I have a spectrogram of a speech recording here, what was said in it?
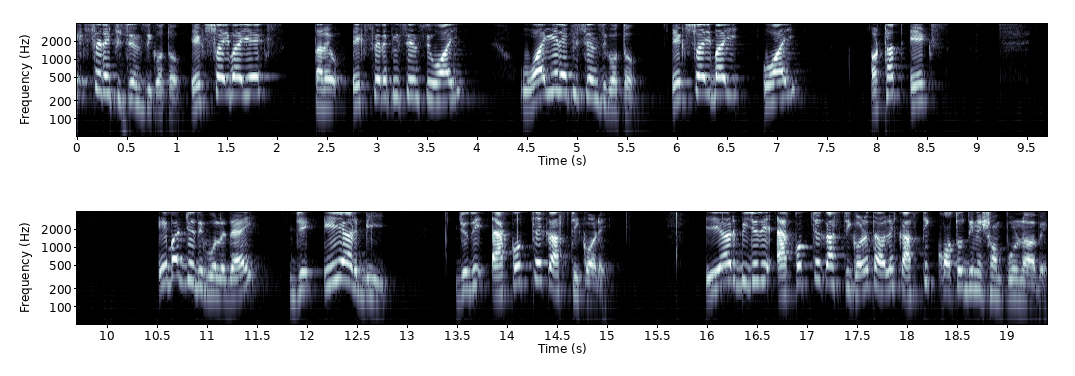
এক্সের এফিসিয়েন্সি কত? এক্স ওয়াই বাই এক্স, তাহলে এক্সের এফিসিয়েন্সি ওয়াই। ওয়াই এর এফিসিয়েন্সি কত? এক্স ওয়াই বাই ওয়াই, অর্থাৎ এক্স। এবার যদি বলে দেয় যে এ আর বি যদি একত্রে কাজটি করে, এ আর বি যদি একত্রে কাজটি করে, তাহলে কাজটি কত দিনে সম্পূর্ণ হবে?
